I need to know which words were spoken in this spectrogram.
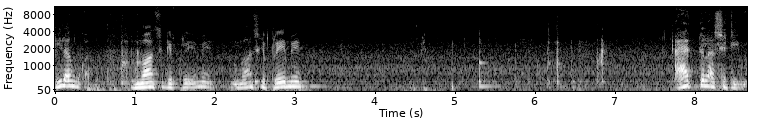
ඊළඟ මොකද උන්වහන්සගේ ප්‍රේමේ උන්වහන්සගේ ප්‍රේමයෙන් ඇත්තුලා සිටීම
